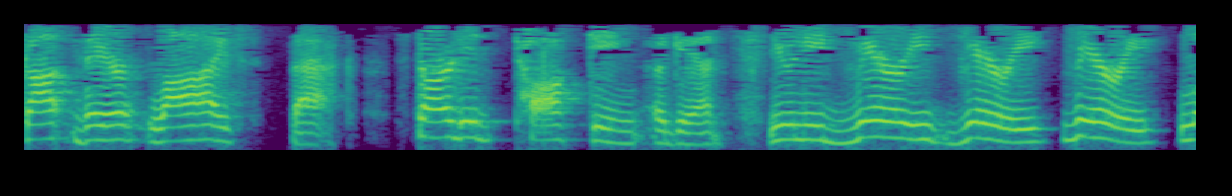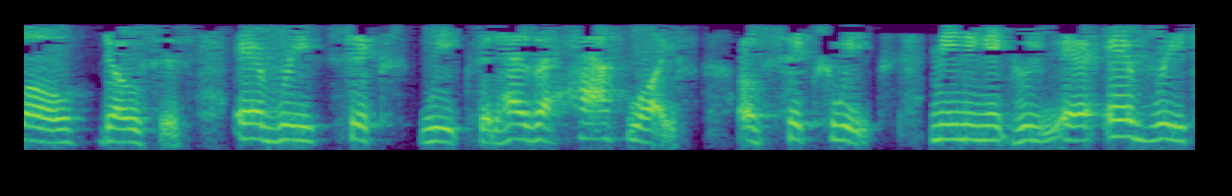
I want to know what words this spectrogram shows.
got their lives back. Started talking again. You need very, very, very low doses every six weeks. It has a half-life of six weeks, meaning it every,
